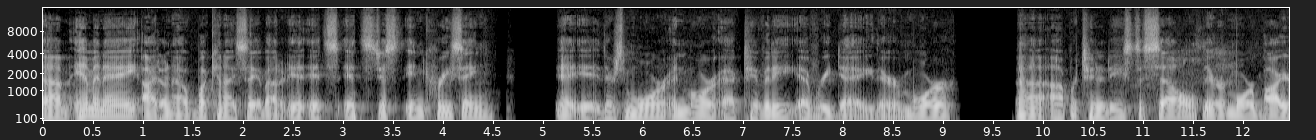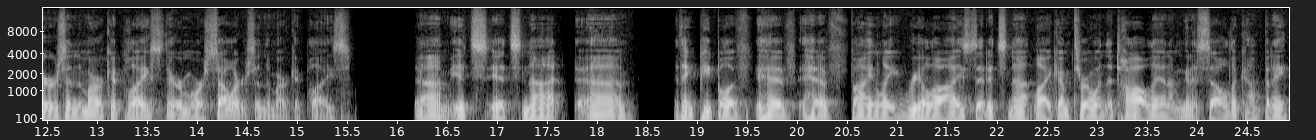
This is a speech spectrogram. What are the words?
Um, M and A. I don't know what can I say about it. it it's it's just increasing. It, it, there's more and more activity every day. There are more uh, opportunities to sell. There are more buyers in the marketplace. There are more sellers in the marketplace. Um, it's it's not. Um, I think people have, have have finally realized that it's not like I'm throwing the towel in. I'm going to sell the company.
